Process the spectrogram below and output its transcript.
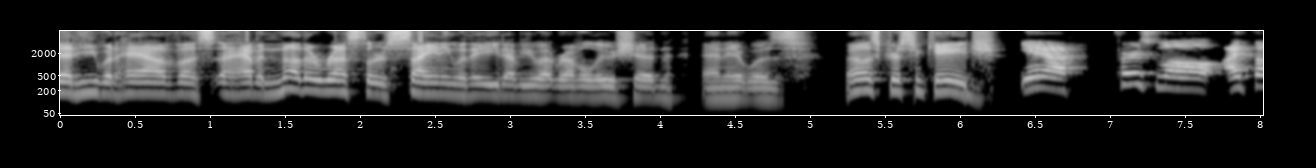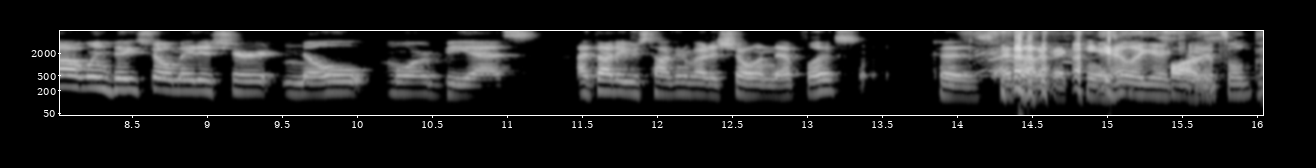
that he would have us uh, have another wrestler signing with AEW at Revolution, and it was well, it's Christian Cage. Yeah. First of all, I thought when Big Show made his shirt, no more BS. I thought he was talking about his show on Netflix because I thought it got canceled. yeah, like it hard. canceled.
